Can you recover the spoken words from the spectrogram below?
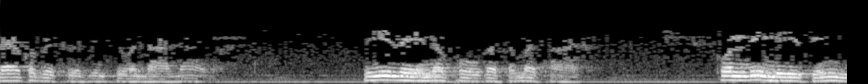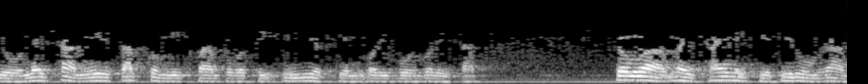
แล้วก็ไปเกิดเป็นเทวดาได้ วิเลนะโภกสมถาคนที่มีสิ่งอยู่ในชาตินี้ทรัพย์ก็มีความปกติมีเยือกเย็นบริบูรณ์บริสัทธิ์เพราะว่าไม่ใช้ในเขตที่รุ่มร่าม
